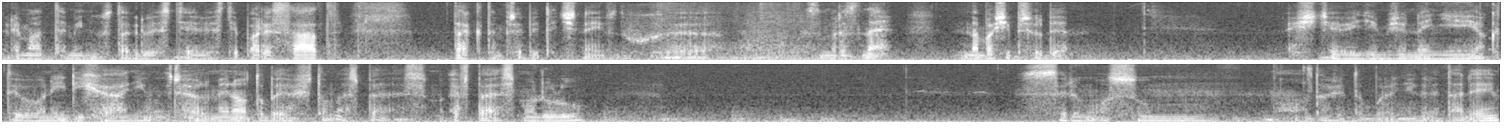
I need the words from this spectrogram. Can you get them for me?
kde máte minus tak 200-250, tak ten přebytečný vzduch uh, zmrzne na vaší přilbě. Ještě vidím, že není aktivovaný dýchání uvnitř helmy, no to by až v tom SPS, FPS modulu. 7, 8, no takže to bude někde tady.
